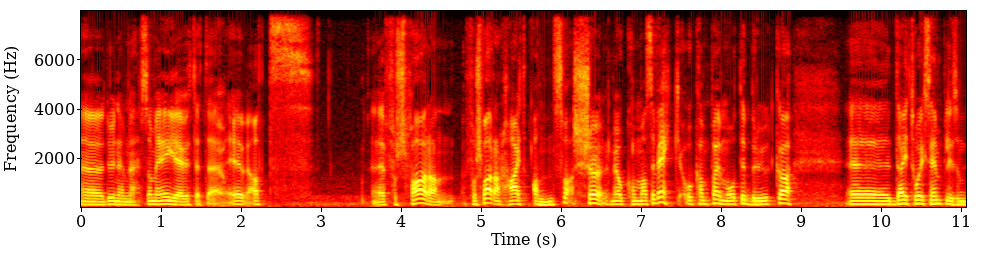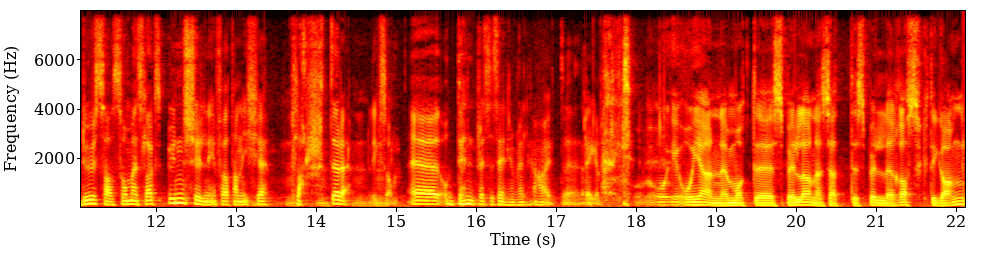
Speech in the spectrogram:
uh, du nevner, som jeg er ute etter. Ja. at uh, forsvareren, forsvareren, har et ansvar sjøl med å komme seg vekk, og kan på en måte bruke eh, de to eksemplene som du sa, som en slags unnskyldning for at han ikke klarte det. liksom. Eh, og den presiseringen vil jeg ha et eh, regelverk. Og, og, igjen måtte spillerne sette spillet raskt i gang.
